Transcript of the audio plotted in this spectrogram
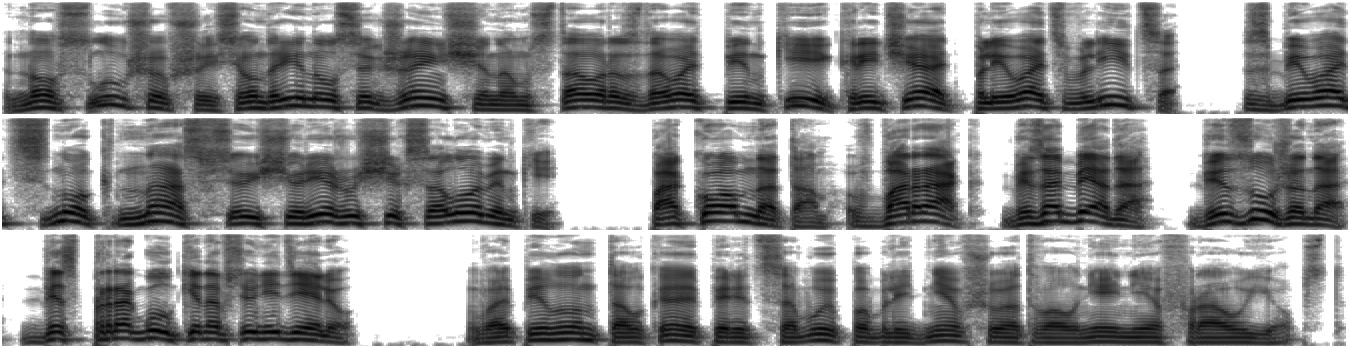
но, вслушавшись, он ринулся к женщинам, стал раздавать пинки, кричать, плевать в лица, сбивать с ног нас, все еще режущих соломинки. «По комнатам! В барак! Без обеда! Без ужина! Без прогулки на всю неделю!» Вопил он, толкая перед собой побледневшую от волнения фрау Йобст.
